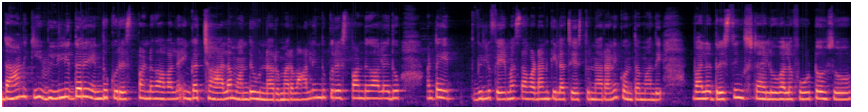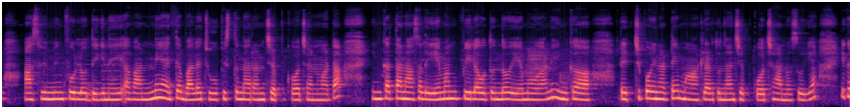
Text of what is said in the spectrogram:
దానికి వీళ్ళిద్దరే ఎందుకు రెస్పాండ్ కావాలి? ఇంకా చాలా మంది ఉన్నారు. మరి వాళ్ళు ఎందుకు రెస్పాండ్ కాలేదు? అంటే వీళ్ళు ఫేమస్ అవ్వడానికి ఇలా చేస్తున్నారని కొంతమంది. వాళ్ళ డ్రెస్సింగ్ స్టైలు వాళ్ళ ఫొటోస్ ఆ స్విమ్మింగ్ పూల్లో దిగినాయి అవన్నీ అయితే భలే చూపిస్తున్నారని చెప్పుకోవచ్చు అనమాట ఇంకా తను అసలు ఏమని ఫీల్ అవుతుందో ఏమో కానీ ఇంకా రెచ్చిపోయినట్టే మాట్లాడుతుందని చెప్పుకోవచ్చు అనసూయ. ఇక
